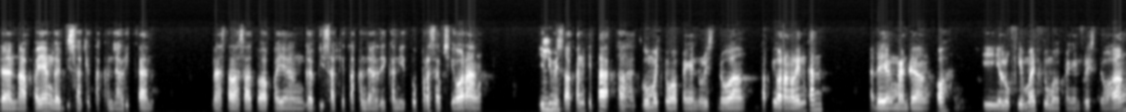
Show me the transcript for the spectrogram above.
dan apa yang nggak bisa kita kendalikan nah salah satu apa yang nggak bisa kita kendalikan itu persepsi orang jadi Hmm. misalkan kita ah gue mah cuma pengen nulis doang tapi orang lain kan ada yang mandang oh si Lucky mah cuma pengen nulis doang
